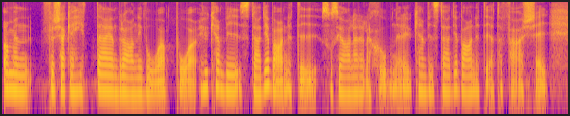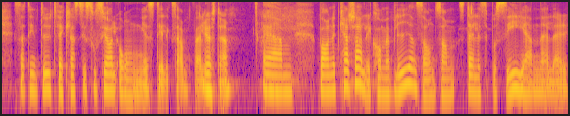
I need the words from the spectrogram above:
ja, men, försöka hitta en bra nivå på hur kan vi stödja barnet i sociala relationer. Hur kan vi stödja barnet i att ta för sig så att det inte utvecklas till social ångest till exempel. Just det. Um, barnet kanske aldrig kommer bli en sån som ställer sig på scen eller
